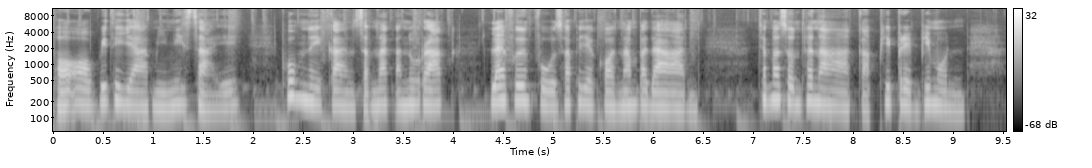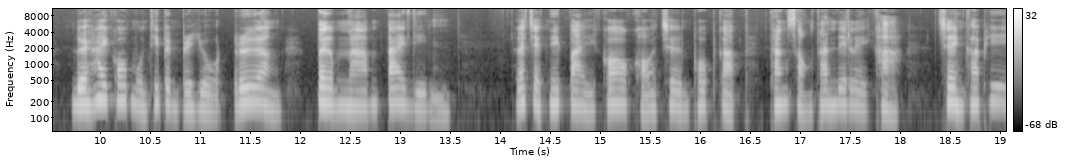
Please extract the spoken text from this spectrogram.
พออวิทยามีนิสัย ผู้อำนวยการสำนักอนุรักษ์ และฟื้นฟูทรัพยากรน้ำบาดาล จะมาสนทนากับพี่เปรมพิมล โดยให้ข้อมูลที่เป็นประโยชน์เรื่องเติมน้ำใต้ดิน และจากนี้ไปก็ขอเชิญพบกับทั้งสองท่านได้เลยค่ะ เชิญค่ะพี่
